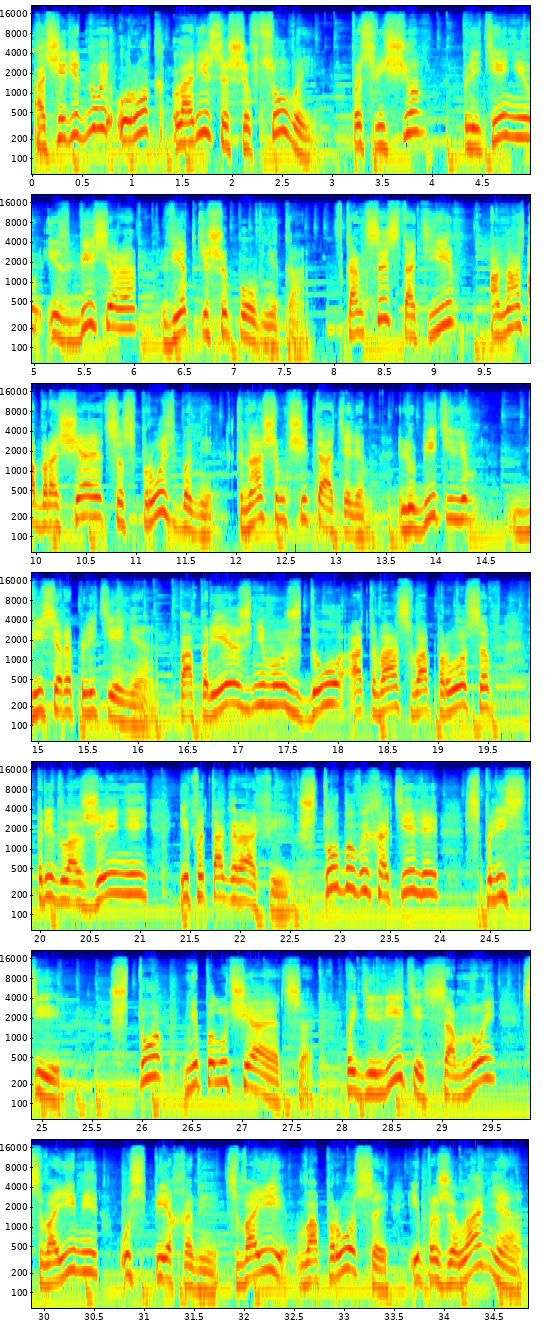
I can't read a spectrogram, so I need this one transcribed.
Очередной урок Ларисы Шевцовой посвящен плетению из бисера ветки шиповника. В конце статьи она обращается с просьбами к нашим читателям, любителям бисероплетения. По-прежнему жду от вас вопросов, предложений и фотографий. Что бы вы хотели сплести? Что не получается? поделитесь со мной своими успехами. Свои вопросы и пожелания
